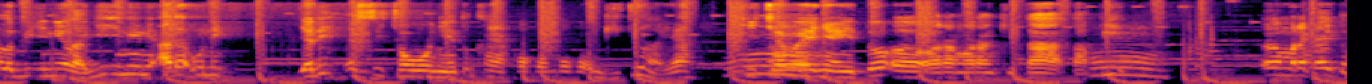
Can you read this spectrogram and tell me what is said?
lebih ini lagi ini nih ada unik jadi eh, si cowoknya itu kayak koko-koko gitu lah ya. Si Hmm. ceweknya itu eh, orang-orang kita. Tapi Hmm. eh, mereka itu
